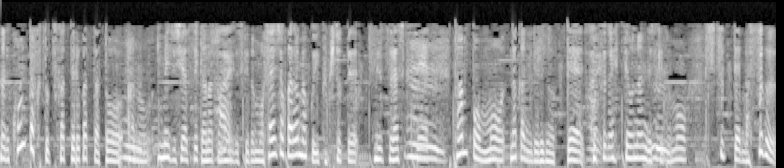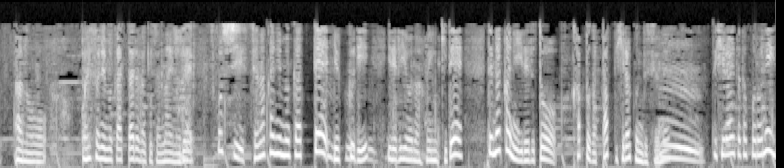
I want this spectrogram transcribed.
なのでコンタクト使ってる方だと、うん。あのイメージしやすいかなと思うんですけども、最初からうまくいく人って珍しくて、うん。タンポンも中に入れるのってはいコツが必要なんですけども、膣ってまっすぐあのおへそに向かってあるわけじゃないので、はい。少し背中に向かってゆっくり入れるような雰囲気で、で中に入れるとカップがパッて開くんですよね。うん。で開いたところに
